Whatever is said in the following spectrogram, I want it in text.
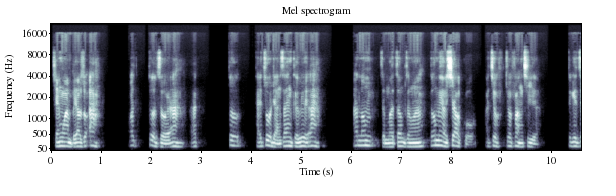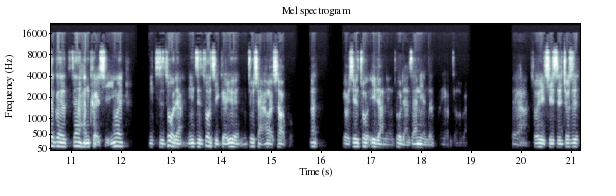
千万不要说啊，我做做啊啊，做才做两三个月啊，啊都怎么怎么怎么都没有效果啊，就就放弃了，这个这个真的很可惜，因为你只做两你只做几个月你就想要有效果，那有些做一两年做两三年的朋友怎么办？对啊，所以其实就是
